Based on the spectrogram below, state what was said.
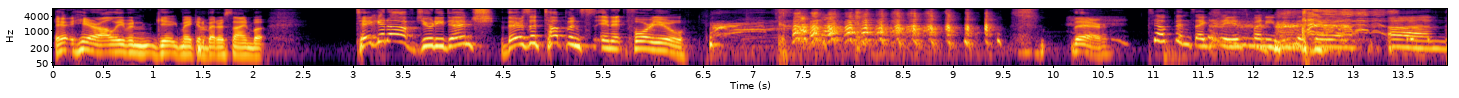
here, I'll even get, make it a better sign, but take it off, Judi Dench. There's a tuppence in it for you. there. Tuppence actually is funny because there was um,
